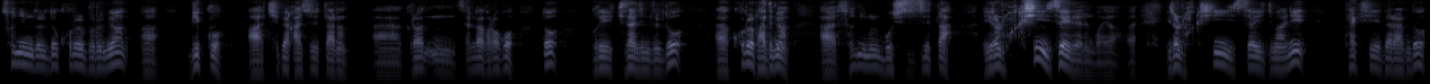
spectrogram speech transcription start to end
손님들도 콜을 부르면 아, 믿고 아, 집에 갈 수 있다는 아, 그런 음, 생각을 하고 또 우리 기사님들도 아, 콜을 받으면 아, 손님을 모실 수 있다. 이런 확신이 있어야 되는 거예요. 이런 확신이 있어야지만이 택시 대란도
